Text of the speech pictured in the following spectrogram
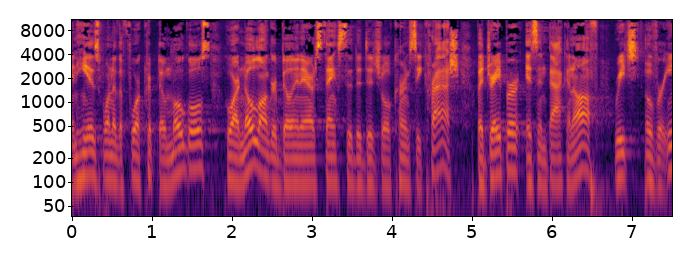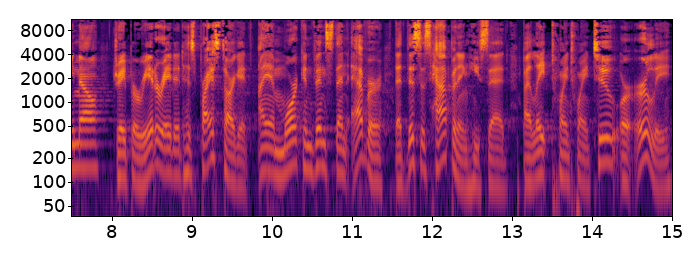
and he is one of the four crypto moguls who are no longer billionaires thanks to the digital currency crash. But Draper isn't backing off. Reached over email, Draper reiterated his price target. I am more convinced than ever that this is happening, he said, by late 2022 or early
